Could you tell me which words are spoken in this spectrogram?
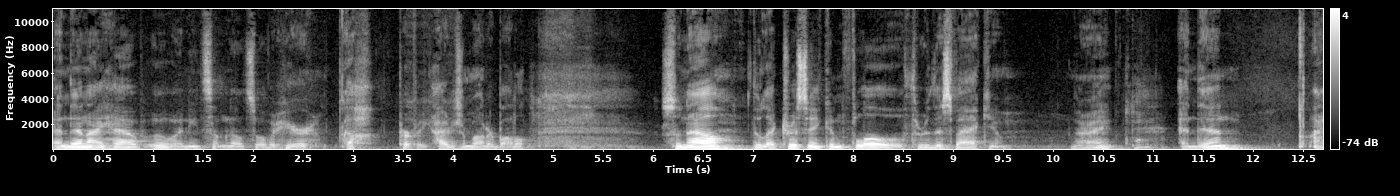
And then I have, oh, I need something else over here. Ah, perfect, hydrogen water bottle. So now the electricity can flow through this vacuum, all right? Okay. And then I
